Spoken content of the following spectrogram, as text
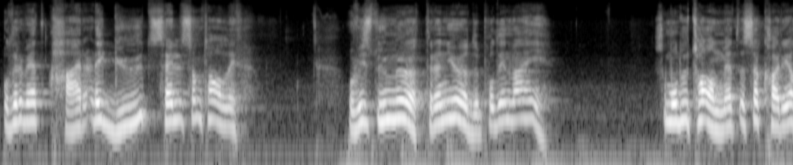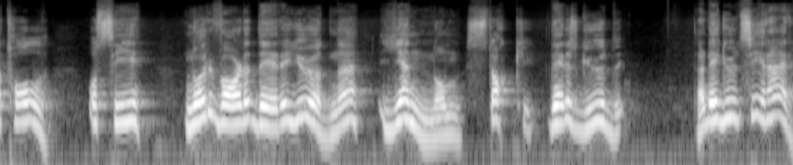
Og dere vet, her er det Gud selv som taler. Og hvis du møter en jøde på din vei, så må du ta han med til Zakaria 12 og si Når var det dere jødene gjennomstakk deres Gud? Det er det Gud sier her.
